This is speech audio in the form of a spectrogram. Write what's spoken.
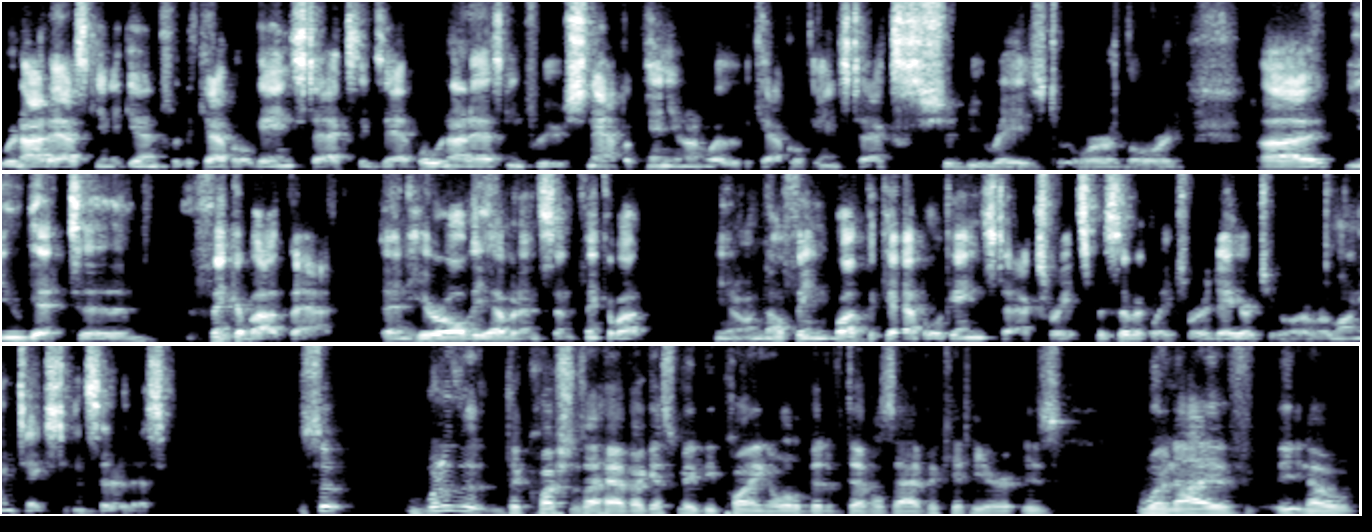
we're not asking again for the capital gains tax example. We're not asking for your snap opinion on whether the capital gains tax should be raised or lowered. Uh, you get to think about that and hear all the evidence and think about you know nothing but the capital gains tax rate specifically for a day or two however long it takes to consider this so one of the the questions i have i guess maybe playing a little bit of devil's advocate here is when i've you know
